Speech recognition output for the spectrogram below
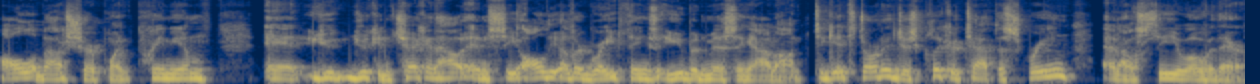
all about SharePoint Premium, and you, you can check it out and see all the other great things that you've been missing out on. To get started, just click or tap the screen, and I'll see you over there.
